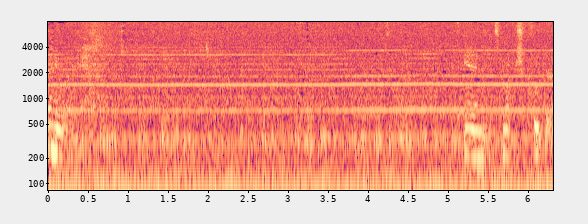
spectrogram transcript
Anyway. And it's much quicker.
